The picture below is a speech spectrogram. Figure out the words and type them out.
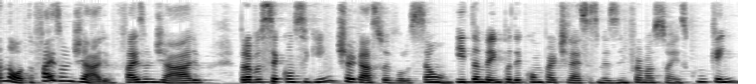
anota, faz um diário, faz um diário para você conseguir enxergar a sua evolução e também poder compartilhar essas mesmas informações com quem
